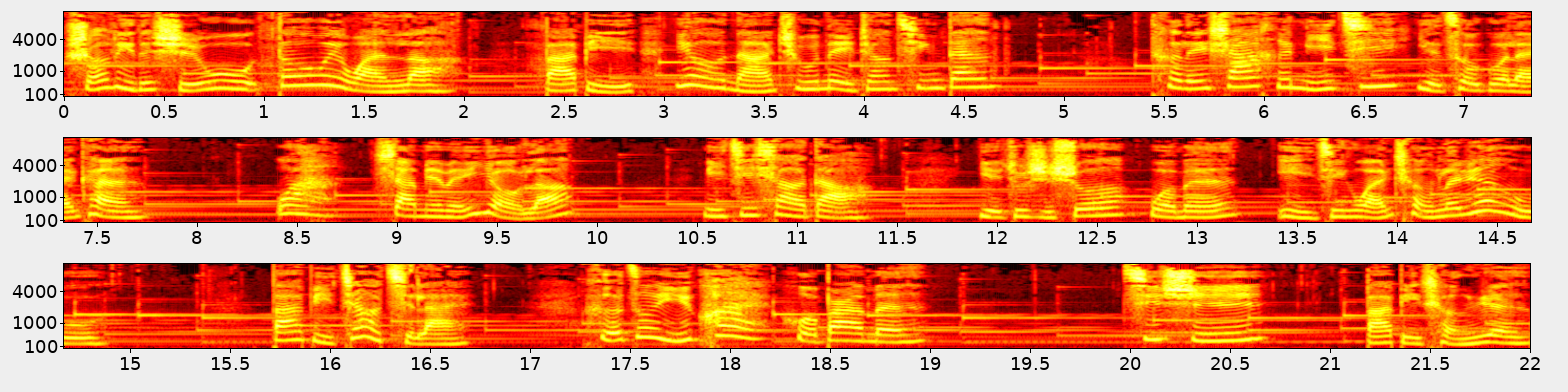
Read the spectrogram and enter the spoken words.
手里的食物都喂完了。”芭比又拿出那张清单，特蕾莎和尼基也凑过来看。哇，下面没有了。尼基笑道：“也就是说，我们已经完成了任务。”芭比叫起来：“合作愉快，伙伴们！”其实，芭比承认。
